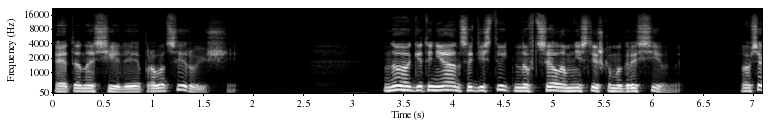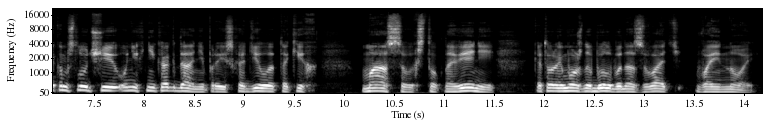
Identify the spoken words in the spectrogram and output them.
это насилие провоцирующее. Но гетенианцы действительно в целом не слишком агрессивны. Во всяком случае, у них никогда не происходило таких массовых столкновений, которые можно было бы назвать войной.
